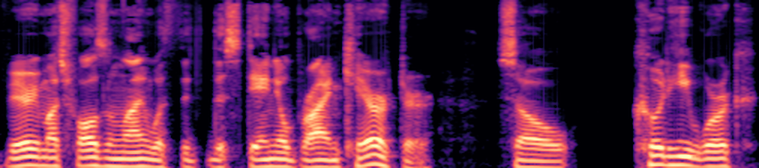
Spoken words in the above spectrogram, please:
very much falls in line with the, this Daniel Bryan character. So could he work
